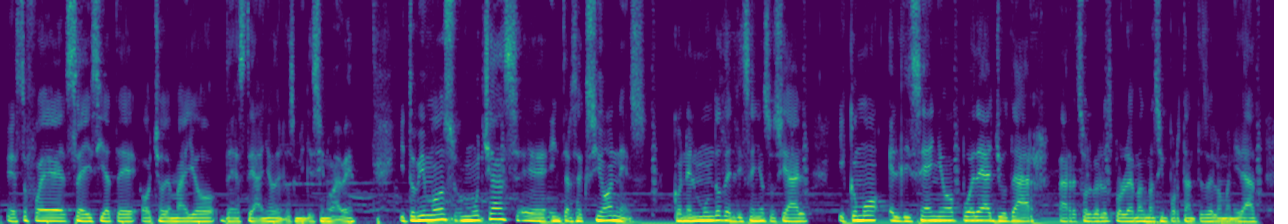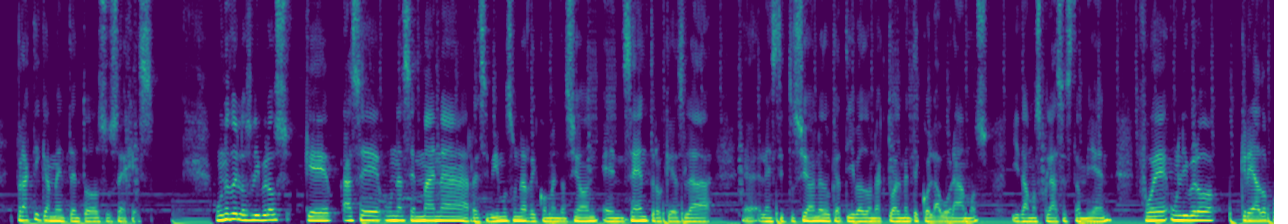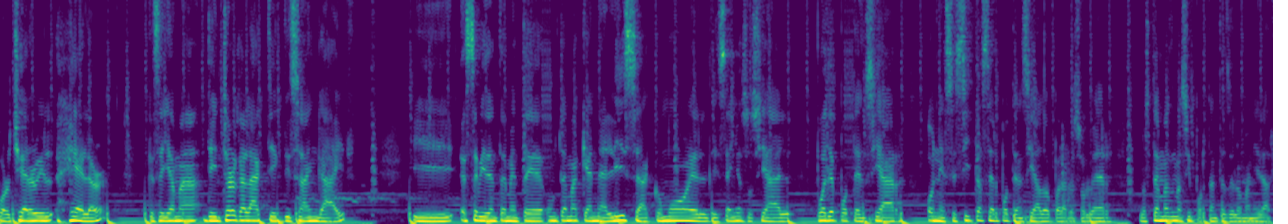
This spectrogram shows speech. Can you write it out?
Esto fue 6, 7, 8 de mayo de este año, del 2019. Y tuvimos muchas eh, intersecciones con el mundo del diseño social y cómo el diseño puede ayudar a resolver los problemas más importantes de la humanidad prácticamente en todos sus ejes. Uno de los libros que hace una semana recibimos una recomendación en Centro, que es la, eh, la, institución educativa donde actualmente colaboramos y damos clases también, fue un libro creado por Cheryl Heller que se llama The Intergalactic Design Guide y es evidentemente un tema que analiza cómo el diseño social puede potenciar o necesita ser potenciado para resolver los temas más importantes de la humanidad.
